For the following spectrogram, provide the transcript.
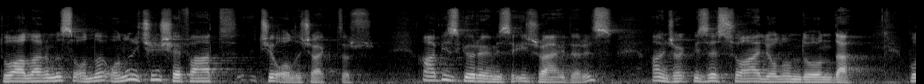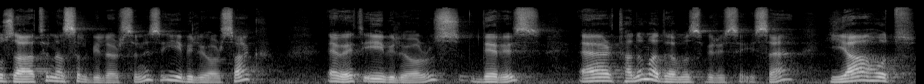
Dualarımız onu, onun için şefaatçi olacaktır. Ha biz görevimizi icra ederiz. Ancak bize sual olunduğunda bu zatı nasıl bilirsiniz? İyi biliyorsak, evet iyi biliyoruz deriz. Eğer tanımadığımız birisi ise yahut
